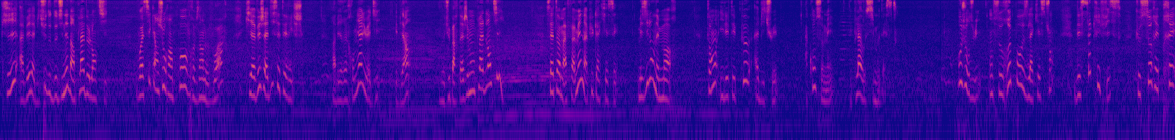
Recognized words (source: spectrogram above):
qui avait l'habitude de dîner d'un plat de lentilles. Voici qu'un jour un pauvre vient le voir, qui avait jadis été riche. Rabbi Nehemia lui a dit Eh bien, Veux-tu partager mon plat de lentilles? Cet homme affamé n'a pu qu'acquiescer. Mais il en est mort, tant il était peu habitué à consommer des plats aussi modestes. Aujourd'hui, on se repose la question des sacrifices que serait prêt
